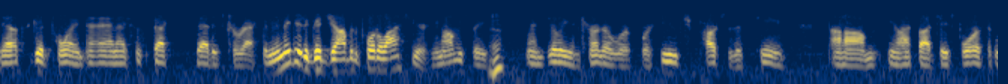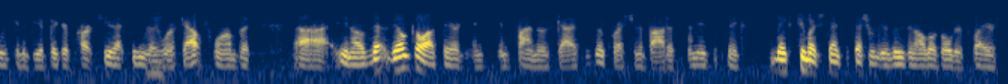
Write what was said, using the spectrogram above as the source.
Yeah, that's a good point, and I suspect that is correct. I mean, they did a good job of the portal last year. You know, obviously, yeah. Lanzilli and Turner were, were huge parts of this team. Um, you know, I thought Chase Borison was going to be a bigger part too. That didn't really work out for him, but uh, you know, they'll go out there and, and find those guys. There's no question about it. I mean, it just makes makes too much sense, especially when you're losing all those older players.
